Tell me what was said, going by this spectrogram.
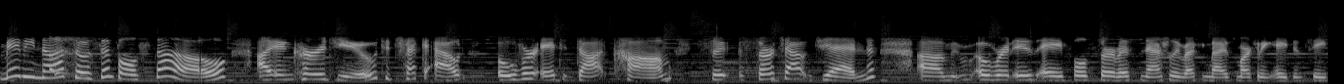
maybe not so simple. So I encourage you to check out overit.com search out Jen. Um, Overit is a full service, nationally recognized marketing agency.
